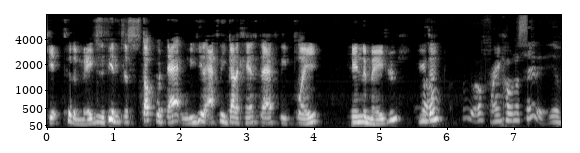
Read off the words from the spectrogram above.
get to the majors? If he had just stuck with that, would he have actually got a chance to actually play in the majors? You well, think? Well, Francona said it. If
